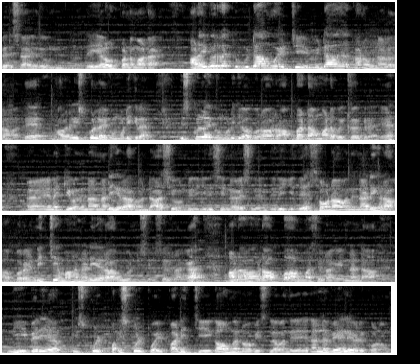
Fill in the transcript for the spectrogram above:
பெருசாக எதுவும் வந்து அலௌட் பண்ண மாட்டாங்க. ஆனால் இவருக்கு விடாமுயற்சி விடாத கனவுனால தான் வந்து அவர் ஸ்கூல் லைஃப்பை முடிக்கிறார். ஸ்கூல் லைஃப்பை முடிஞ்ச அப்புறம் அவர் அப்பாட்ட அம்மாட்ட போய் கேட்குறாரு. எனக்கு வந்து நான் நடிகராக வேண்டிய ஆசை ஒன்று இருக்குது. சின்ன வயசுலேருந்து இருக்குது. ஸோ நான் வந்து நடிகராக போகிறேன் நிச்சயமாக நடிகராக ஆகுவேன்னு சொல்லி சொல்கிறாங்க ஆனால் அவரோட அப்பா அம்மா சொல்கிறாங்க என்னென்னா நீ பெரிய ஸ்கூல் ஸ்கூல் போய் படித்து கவர்மெண்ட் ஆஃபீஸில் வந்து நல்ல வேலை எடுக்கணும்.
